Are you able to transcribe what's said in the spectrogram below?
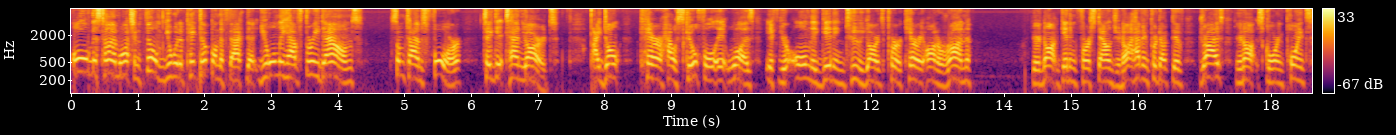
all this time watching film, you would have picked up on the fact that you only have three downs, sometimes four, to get 10 yards. I don't care how skillful it was if you're only getting two yards per carry on a run. You're not getting first downs. You're not having productive drives. You're not scoring points.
